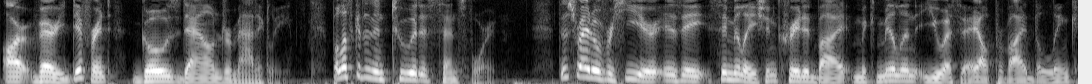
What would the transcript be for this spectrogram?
are very different goes down dramatically. But let's get an intuitive sense for it. This right over here is a simulation created by Macmillan USA. I'll provide the link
